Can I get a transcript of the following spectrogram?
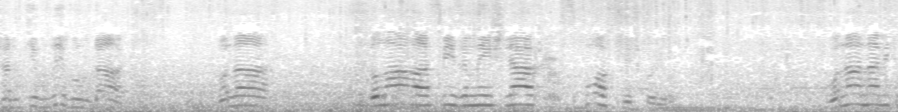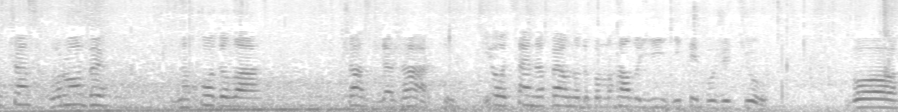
жартівливу вдачу. Вона долала свій земний шлях з посмішкою. Вона навіть у час хвороби знаходила час для жартів. І оце, напевно, допомагало їй йти по життю. Бо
